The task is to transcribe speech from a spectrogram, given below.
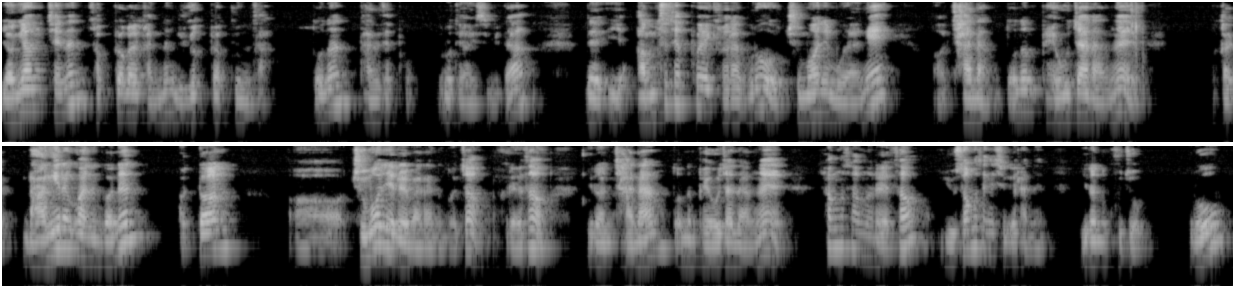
영양체는 겹벽을 갖는 유격벽 균사 또는 단세포로 되어 있습니다. 네, 이 암수세포의 결합으로 주머니 모양의 어, 잔항 또는 배우잔항을 그러니까 낭이라고 하는 거는 어떤 어, 주머니를 말하는 거죠. 그래서 이런 잔항 또는 배우잔항을 형성을 해서 유성생식을 하는 이런 구조로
